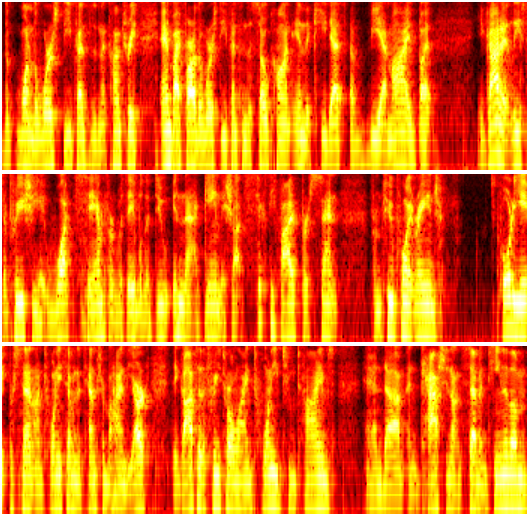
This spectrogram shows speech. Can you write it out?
the, one of the worst defenses in the country and by far the worst defense in the SoCon in the Keydets of VMI. But you got to at least appreciate what Samford was able to do in that game. They shot 65% from two point range. 48% on 27 attempts from behind the arc. They got to the free throw line 22 times and um, and cashed in on 17 of them.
